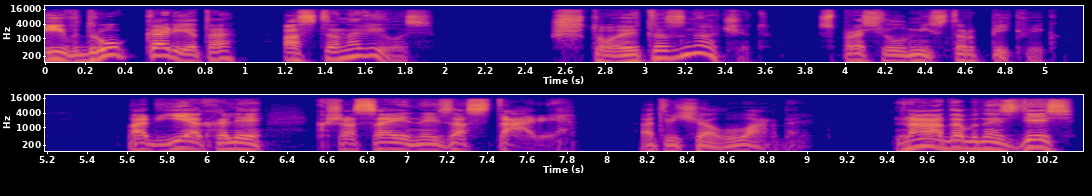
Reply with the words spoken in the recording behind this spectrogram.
И вдруг карета остановилась. «Что это значит?» — спросил мистер Пиквик. «Подъехали к шоссейной заставе», — отвечал Уардаль. «Надобно здесь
